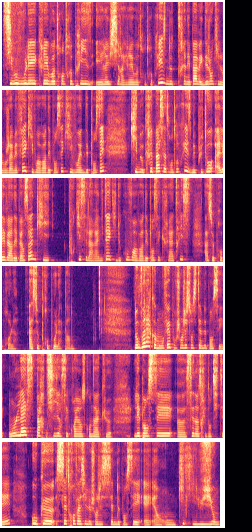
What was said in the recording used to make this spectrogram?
Si vous voulez créer votre entreprise et réussir à créer votre entreprise, ne traînez pas avec des gens qui ne l'ont jamais fait, qui vont avoir des pensées, qui vont être des pensées qui ne créent pas cette entreprise, mais plutôt aller vers des personnes qui, pour qui c'est la réalité et qui du coup vont avoir des pensées créatrices à ce propos-là. À ce propos-là, pardon. Donc voilà comment on fait pour changer son système de pensée. On laisse partir ces croyances qu'on a que les pensées, euh, c'est notre identité, ou que c'est trop facile de changer ce système de pensée et on, quitte l'illusion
